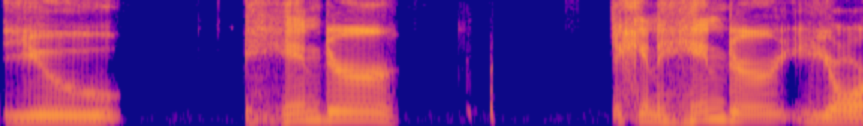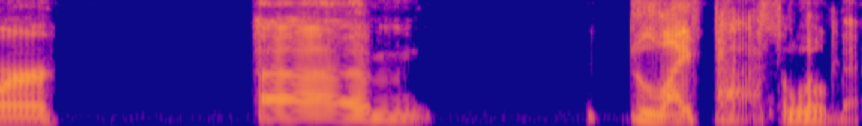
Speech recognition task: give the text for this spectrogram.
you hinder. It can hinder your um, life path a little bit.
